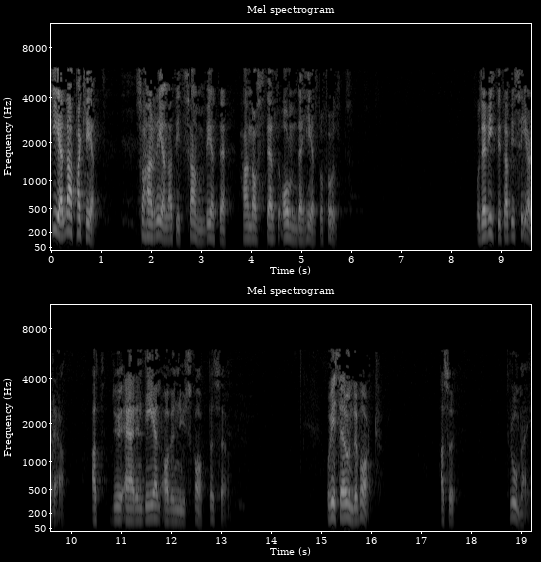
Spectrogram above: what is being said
hela paket så har han renat ditt samvete han har ställt om det helt och fullt. Och det är viktigt att vi ser det att du är en del av en ny skapelse. Och visst är det underbart. Alltså tro mig.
